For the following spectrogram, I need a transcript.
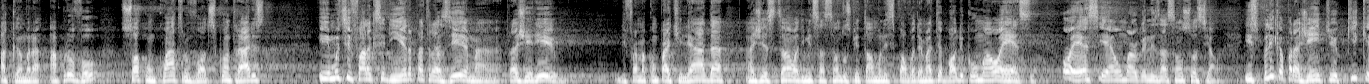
a Câmara aprovou, só com quatro votos contrários. E muito se fala que esse dinheiro é para trazer, para gerir de forma compartilhada a gestão, a administração do Hospital Municipal Valdemar Tebaldi com uma OS. OS é uma organização social. Explica para gente o que, que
